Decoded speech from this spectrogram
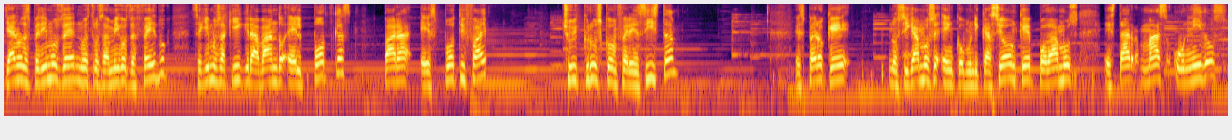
Ya nos despedimos de nuestros amigos de Facebook, seguimos aquí grabando el podcast para Spotify, Chuy Cruz Conferencista. Espero que nos sigamos en comunicación, que podamos estar más unidos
